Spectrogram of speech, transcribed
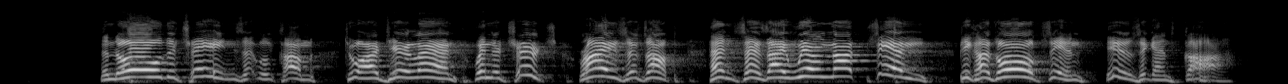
And oh, the change that will come to our dear land when the church rises up and says, I will not sin because all sin is against God.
